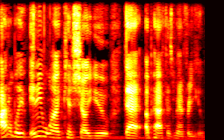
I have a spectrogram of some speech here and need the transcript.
I don't believe anyone can show you that a path is meant for you.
